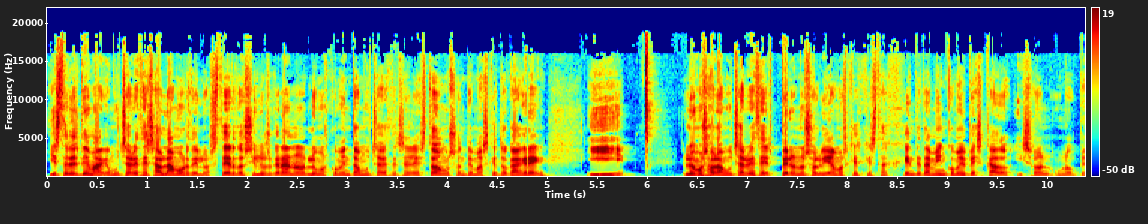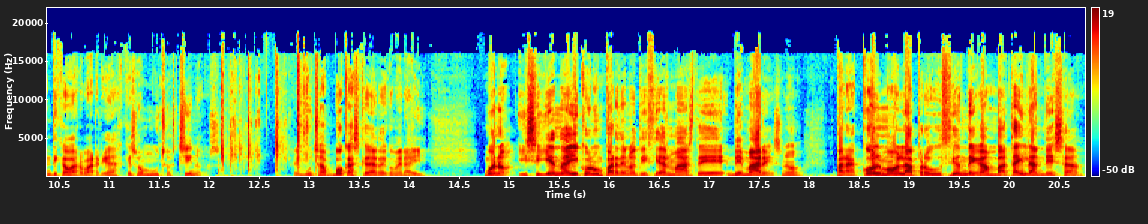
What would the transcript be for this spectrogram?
Y este es el tema, que muchas veces hablamos de los cerdos y los granos, lo hemos comentado muchas veces en el Stone, son temas que toca Greg, y lo hemos hablado muchas veces, pero nos olvidamos que es que esta gente también come pescado, y son una auténtica barbaridad, es que son muchos chinos. Hay muchas bocas que dar de comer ahí. Bueno, y siguiendo ahí con un par de noticias más de, de mares, ¿no? Para colmo, la producción de gamba tailandesa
